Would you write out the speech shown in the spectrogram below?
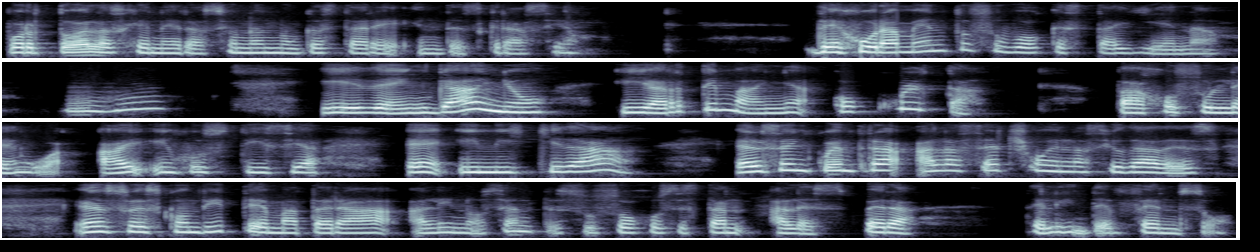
por todas las generaciones nunca estaré en desgracia. De juramento su boca está llena, y de engaño y artimaña oculta. Bajo su lengua hay injusticia e iniquidad. Él se encuentra al acecho en las ciudades. En su escondite matará al inocente. Sus ojos están a la espera del indefenso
